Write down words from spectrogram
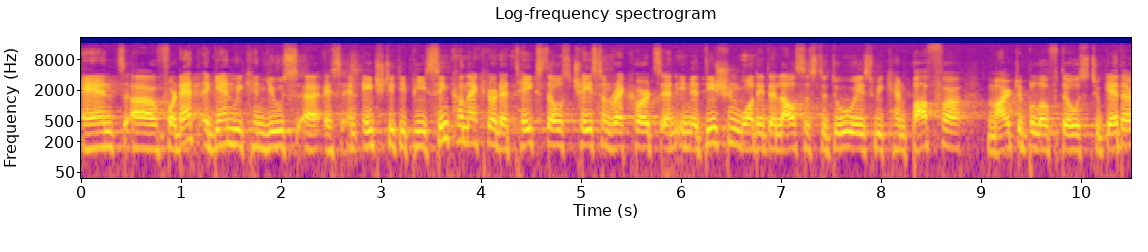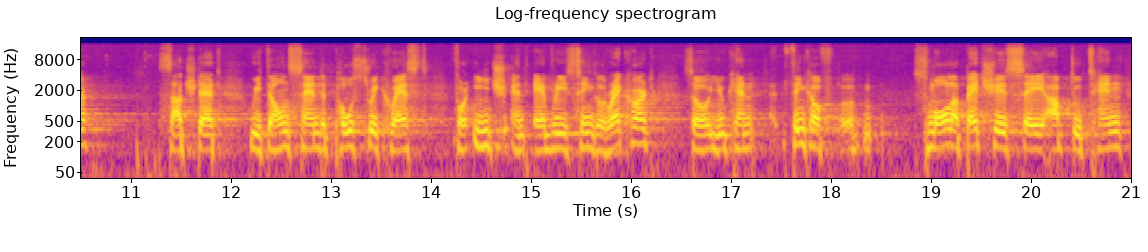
and uh, for that, again, we can use uh, as an HTTP sink connector that takes those JSON records. And in addition, what it allows us to do is we can buffer multiple of those together such that we don't send a post request for each and every single record. So you can think of uh, smaller batches, say up to 10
